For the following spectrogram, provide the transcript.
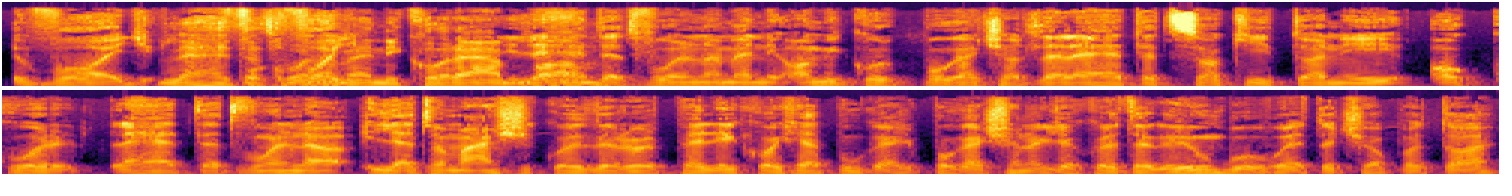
vagy... Lehetett volna vagy menni korábban. Lehetett volna menni, amikor Pogácsát le lehetett szakítani, akkor lehetett volna, illetve a másik oldalról pedig, hogy hát Pogácsának gyakorlatilag a Jumbo volt a csapata,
